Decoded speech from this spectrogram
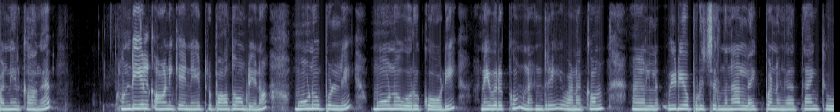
பண்ணியிருக்காங்க. உண்டியல் காணிக்கை நேற்று பார்த்தோம் அப்படின்னா மூணு புள்ளி மூணு ஒரு கோடி. அனைவருக்கும் நன்றி வணக்கம். வீடியோ பிடிச்சிருந்தனா லைக் பண்ணுங்கள் தேங்க்யூ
